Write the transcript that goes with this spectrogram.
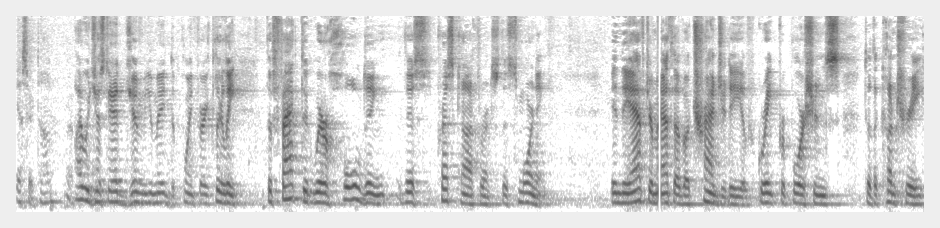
Yes, sir, Tom. I would just add, Jim, you made the point very clearly. The fact that we're holding this press conference this morning in the aftermath of a tragedy of great proportions to the country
